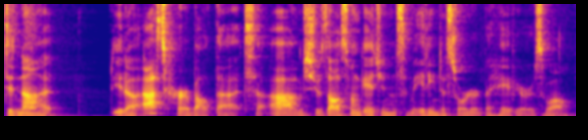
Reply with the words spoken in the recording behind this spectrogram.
did not, you know, ask her about that. Um, she was also engaging in some eating disordered behavior as well.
